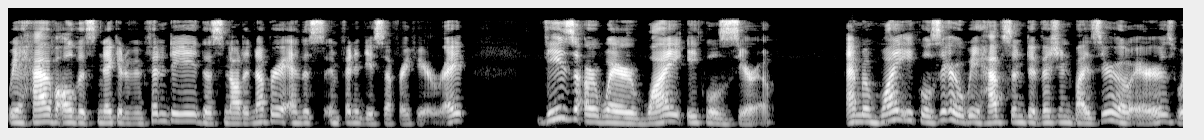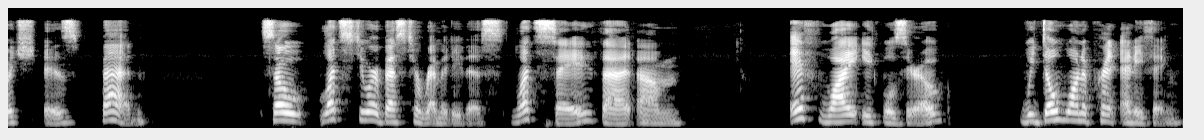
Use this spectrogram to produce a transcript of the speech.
we have all this negative infinity, this not a number, and this infinity stuff right here, right? These are where y equals 0. And when y equals 0, we have some division by 0 errors, which is bad. So let's do our best to remedy this. Let's say that um, if y equals 0, we don't want to print anything.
